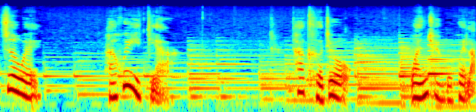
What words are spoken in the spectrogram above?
这位还会一点啊。他可就完全不会了。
